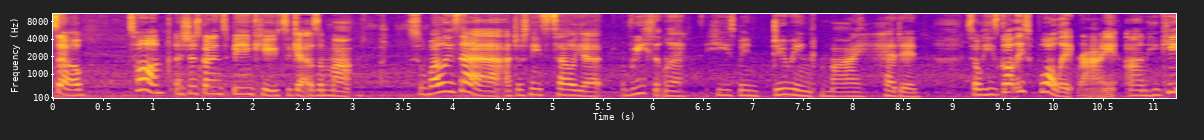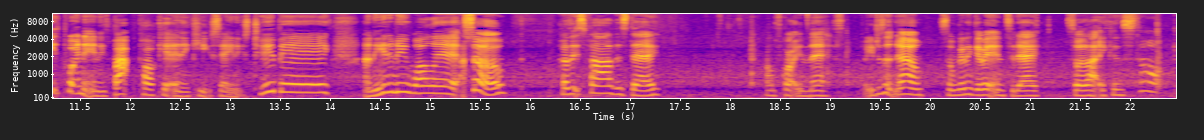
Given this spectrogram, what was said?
So, Tom has just gone into B&Q to get us a mat. So while he's there, I just need to tell you, recently he's been doing my head in. So he's got this wallet, right, and he keeps putting it in his back pocket and he keeps saying it's too big, I need a new wallet. So, because it's Father's Day, I've got him this, but he doesn't know, so I'm going to give it him today so that he can stop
